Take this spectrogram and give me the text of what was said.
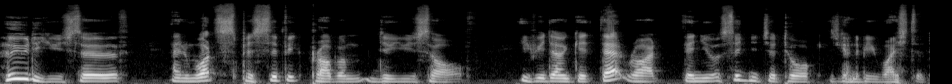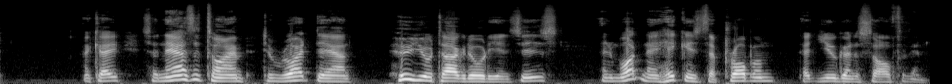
Who do you serve and what specific problem do you solve? If you don't get that right, then your signature talk is going to be wasted. Okay, so now's the time to write down who your target audience is and what in the heck is the problem that you're going to solve for them.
